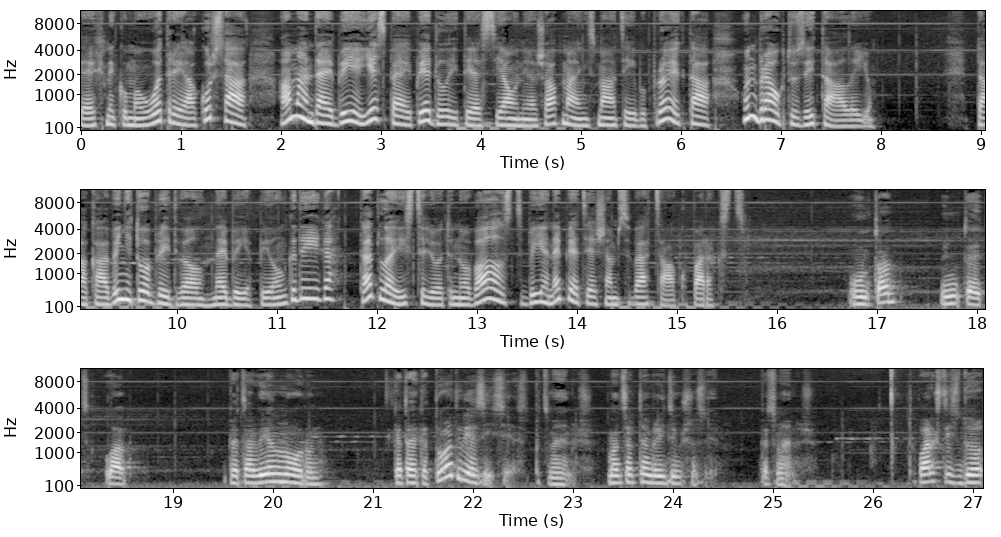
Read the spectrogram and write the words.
Tehnikuma otrajā kursā Amandai bija iespēja piedalīties jauniešu apmaiņas mācību projektā un braukt uz Itāliju. Tā kā viņa tobrīd vēl nebija pilngadīga, tad, lai izceļotu no valsts, bija nepieciešams vecāku paraksts. Un tad Viņa teica, labi, bet ar vienu norunu, ka tad, kad tu atgriezīsies pēc mēneša, man septembrī dzimšanas diena, pēc mēneša, tu parakstīsi do,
